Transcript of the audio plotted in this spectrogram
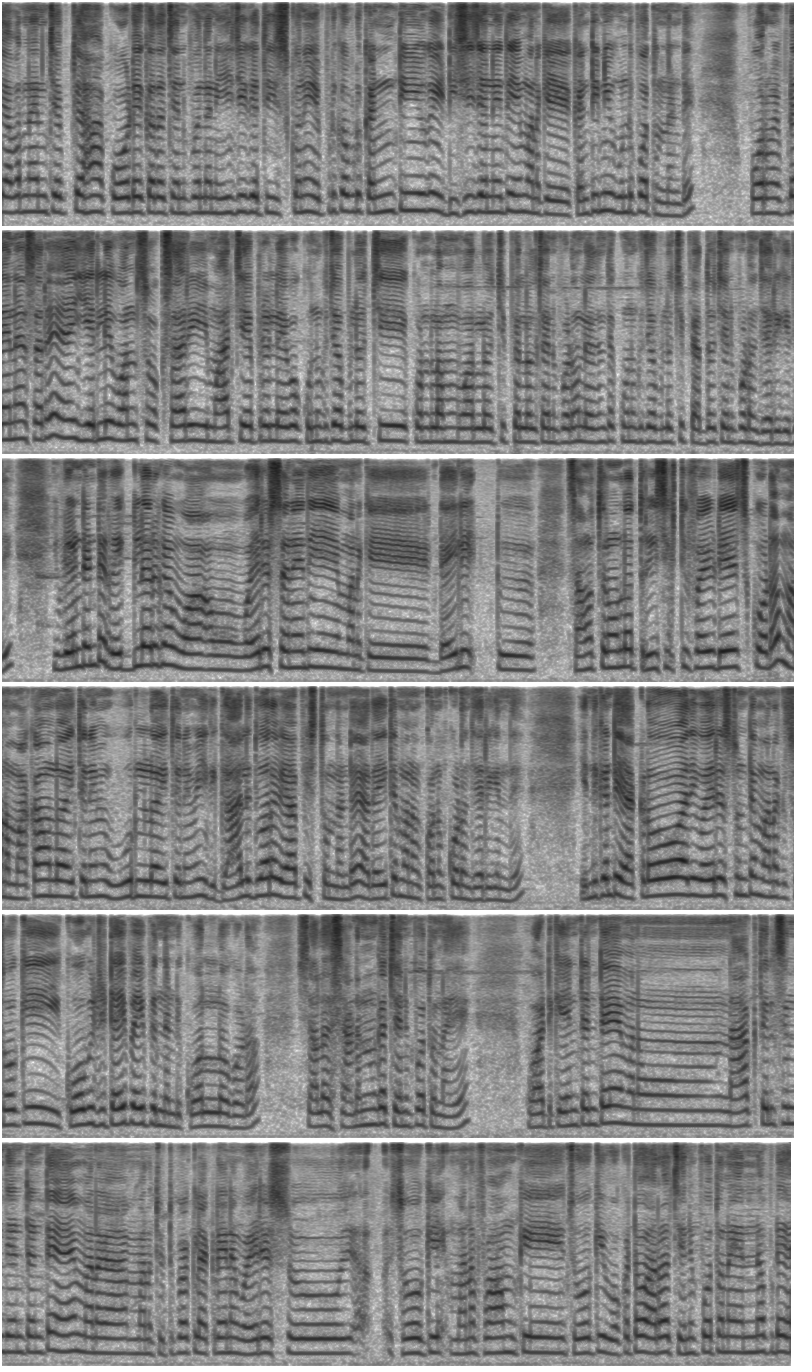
ఎవరినైనా చెప్తే హా కోడే కదా చనిపోయిందని ఈజీగా తీసుకొని ఎప్పటికప్పుడు కంటిన్యూగా ఈ డిసీజ్ అనేది మనకి కంటిన్యూ ఉండిపోతుందండి. పూర్వం ఎప్పుడైనా సరే ఇయర్లీ వన్స్ ఒకసారి మార్చి ఏప్రిల్ ఏవో కునుకు జబ్బులు వచ్చి కుండలమ్మ వాళ్ళు వచ్చి పిల్లలు చనిపోవడం లేదంటే కునుకు జబ్బులు వచ్చి పెద్దవి చనిపోవడం జరిగేది. ఇప్పుడు ఏంటంటే రెగ్యులర్గా వైరస్ అనేది మనకి డైలీ టూ సంవత్సరంలో త్రీ సిక్స్టీ ఫైవ్ డేస్ కూడా మన మకాంలో అయితేనేమి ఊర్లో అయితేనేమి ఇది గాలి ద్వారా వ్యాపిస్తుందండి. అదైతే మనం కొనుక్కోవడం జరిగింది. ఎందుకంటే ఎక్కడో అది వైరస్ ఉంటే మనకు సోకి కోవిడ్ టైప్ అయిపోయిందండి కోళ్ళలో కూడా. చాలా సడన్గా చనిపోతున్నాయి. వాటికి ఏంటంటే మనం నాకు తెలిసింది ఏంటంటే మన మన చుట్టుపక్కల ఎక్కడైనా వైరస్ సోకి మన ఫామ్కి సోకి ఒకటో అరా చనిపోతున్నాయి అన్నప్పుడే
